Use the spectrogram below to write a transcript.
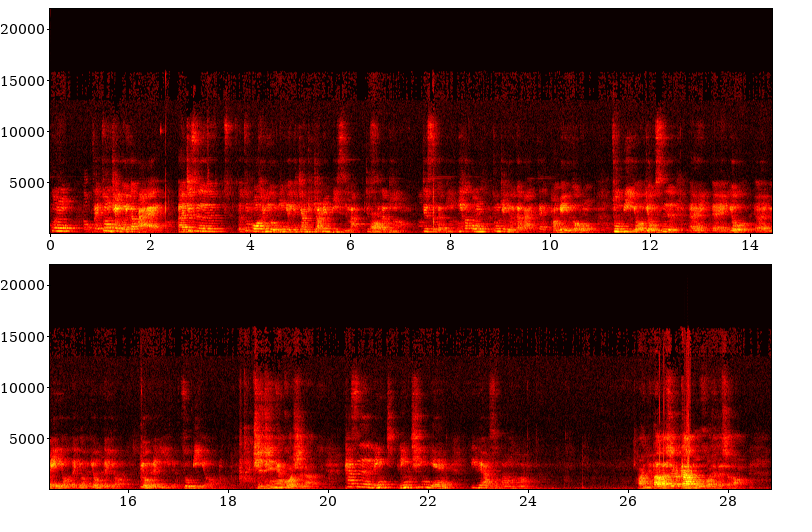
弓在中间有一个白，呃，就是中国很有名的一个将军叫任弼时嘛，就是这个笔，就是这个笔，一个弓中间有一个摆，在旁边有一个弓，朱必有有是呃呃有呃没有的有有的有有了你的。朱必有，几几年过世的？他是零零七年一月二十八号。啊，你爸爸是个干部活着的时候。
